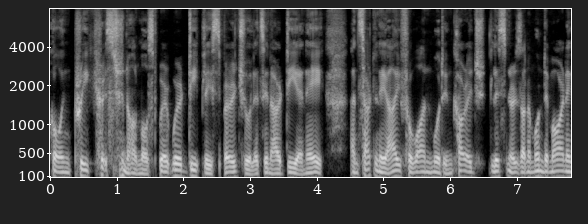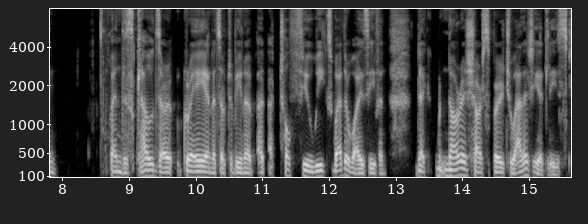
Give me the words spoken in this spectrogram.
going pre-Christian almost. We're we're deeply spiritual. It's in our DNA. And certainly I for one would encourage listeners on a Monday morning when the clouds are grey and it's up to being a, a, a, tough few weeks weather-wise even like nourish our spirituality at least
